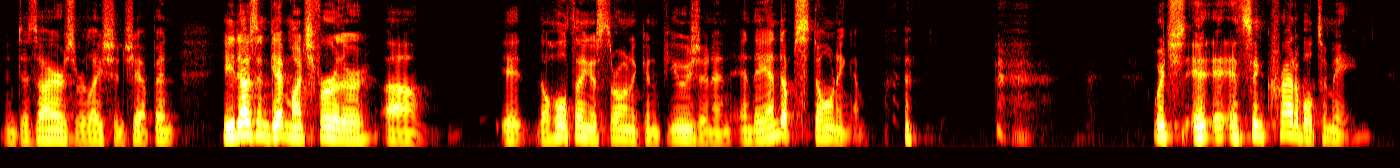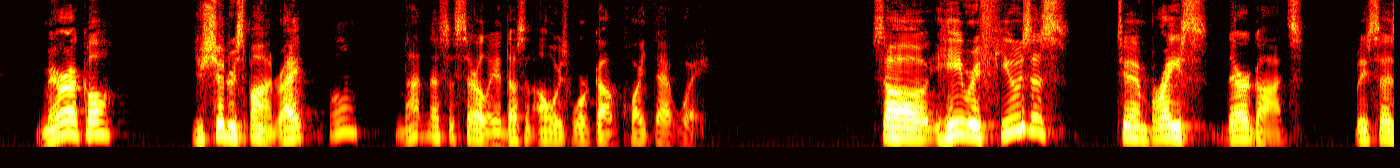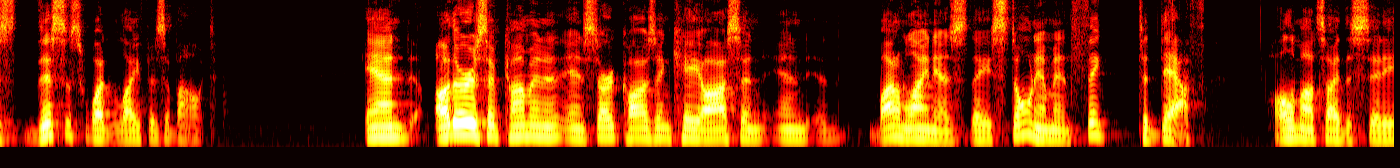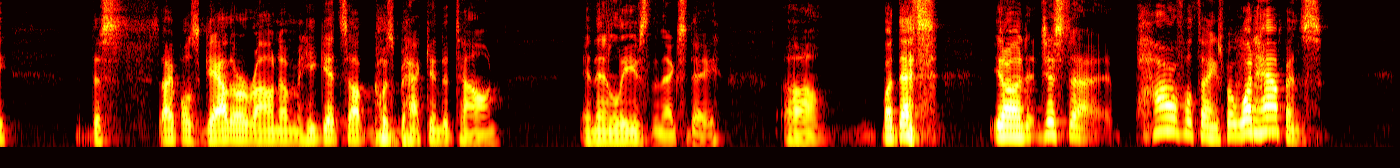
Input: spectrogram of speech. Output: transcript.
and desires relationship. And he doesn't get much further. Um, it, the whole thing is thrown in confusion, and, and they end up stoning him, which it, it's incredible to me. Miracle, you should respond, right? Well, not necessarily. It doesn't always work out quite that way. So he refuses to embrace their gods but he says, This is what life is about. And others have come in and start causing chaos. And, and bottom line is, they stone him and think to death, haul him outside the city. Disciples gather around him. He gets up, goes back into town, and then leaves the next day. Uh, but that's, you know, just uh, powerful things. But what happens?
